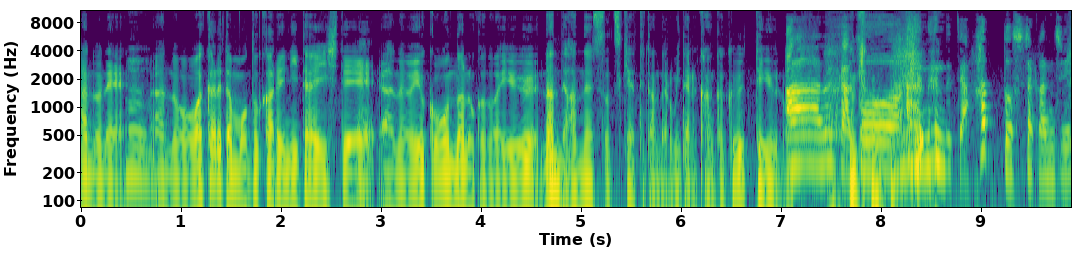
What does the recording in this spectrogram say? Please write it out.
あのね、うん。あの別れた元彼に対して、あのよく女の子が言うなんであんなやつと付き合ってたんだろうみたいな感覚っていうの、ああなんかこうあなんだっけハッとした感じ。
